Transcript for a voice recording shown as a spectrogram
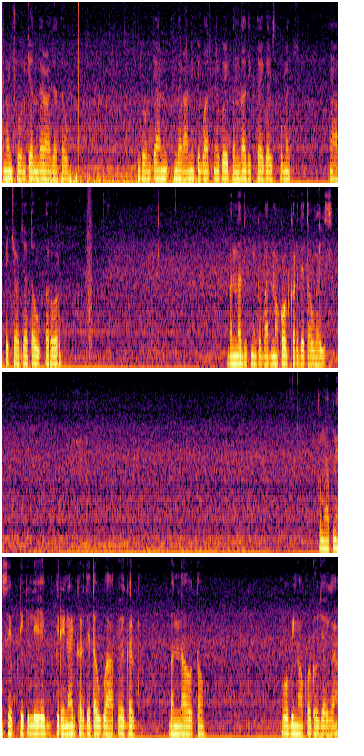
तो मैं जोन के अंदर आ जाता हूँ। जोन के अंदर आने के बाद मेरे को एक बंदा दिखता है गाइस तो मैं यहाँ पे चढ़ जाता हूँ ऊपर और बंदा दिखने के बाद नॉकआउट कर देता हूँ गाइस तो मैं अपने सेफ्टी के लिए एक ग्रेनाइड कर देता हूँ, वहाँ पे अगर बंदा होता हूँ। वो भी नॉकआउट हो जाएगा।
